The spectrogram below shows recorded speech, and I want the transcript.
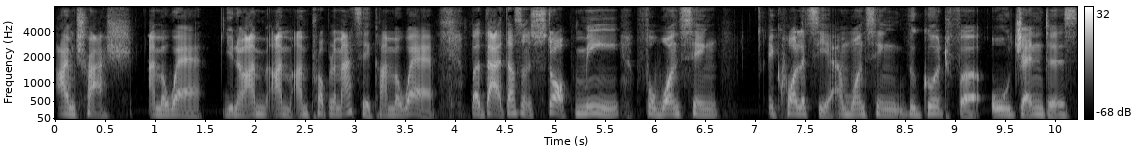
I'm trash. I'm aware. You know, I'm I'm I'm problematic. I'm aware. But that doesn't stop me for wanting equality and wanting the good for all genders.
